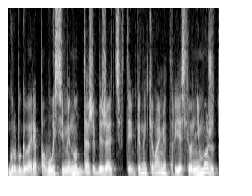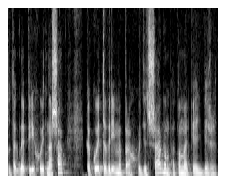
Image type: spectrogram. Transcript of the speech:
грубо говоря, по 8 минут даже бежать в темпе на километр. Если он не может, то тогда переходит на шаг, какое-то время проходит шагом, потом опять бежит.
